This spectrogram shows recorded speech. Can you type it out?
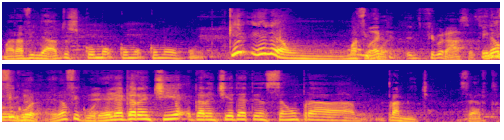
maravilhados como, como, como, como que ele é um- uma Um figura. de figuraça. Ele é uma figura, ele é uma figura. Ele é garantia, garantia de atenção para a mídia, certo?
